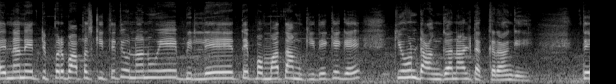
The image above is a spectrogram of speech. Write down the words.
ਇਹਨਾਂ ਨੇ ਟਿੱਪਰ ਵਾਪਸ ਕੀਤੇ ਤੇ ਉਹਨਾਂ ਨੂੰ ਇਹ ਬਿੱਲੇ ਤੇ ਪੰਮਾ ਧਮਕੀ ਦੇ ਕੇ ਗਏ ਕਿ ਹੁਣ ਡਾਂਗਾਂ ਨਾਲ ਟੱਕਰਾਂਗੇ। ਤੇ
